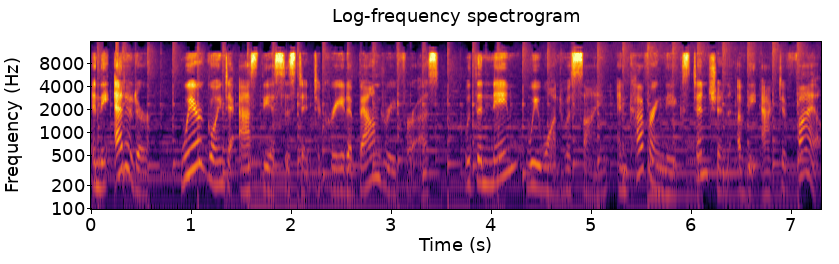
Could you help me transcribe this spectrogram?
In the editor, we are going to ask the assistant to create a boundary for us with the name we want to assign and covering the extension of the active file.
